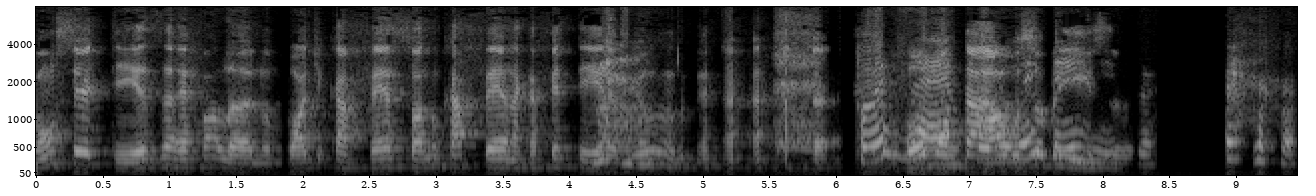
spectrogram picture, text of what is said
com certeza é falando, pode café só no café, na cafeteira, viu? Pois Vou é, montar algo sobre isso. isso.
